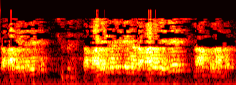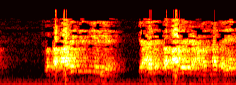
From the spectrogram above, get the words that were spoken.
تقاضے نہ دیتے۔ تقاضے نہ دیتے، نہ تقاضا دیتے، نہ ہم گنا کرتے۔ تو تقاضے کس لیے دیے؟ کہ ہے تقاضے پہ عمل نہ کریں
